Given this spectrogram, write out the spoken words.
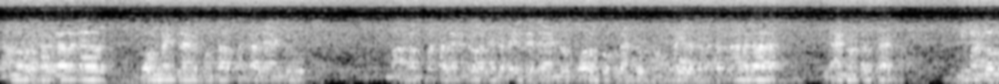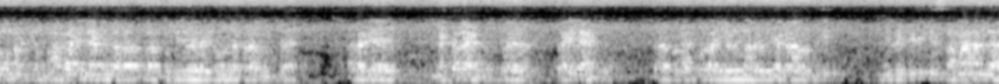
దానిలో రకరకాలుగా గవర్నమెంట్ ల్యాండ్ కొంత పట్టా ల్యాండ్ మాగం పట్టా ల్యాండ్ అలాగే రైల్వే ల్యాండ్ కోరంపోక ల్యాండ్ కొంత రకరకాలుగా ల్యాండ్ ఉంటుంది సార్. ఈ మండలంలో మనకి మాగాణి ల్యాండ్ దాదాపుగా తొమ్మిది వేల ఐదు వందల ఎకరాలు ఉంది సార్. అలాగే మెట్ట ల్యాండ్ డ్రై ల్యాండ్ దాదాపుగా అది కూడా ఏడున్నర వెయ్యి ఎకరాలు ఉంది. ఈ రెండింటికి సమానంగా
